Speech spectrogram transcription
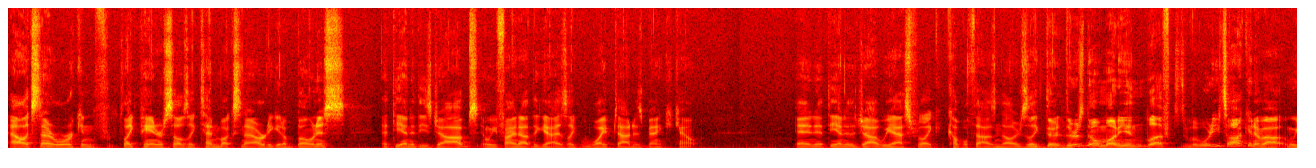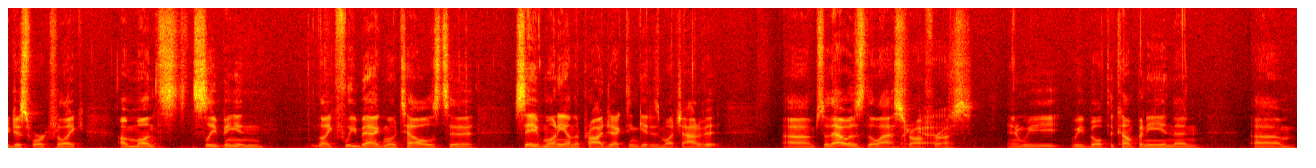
Alex and I were working for, like paying ourselves like ten bucks an hour to get a bonus at the end of these jobs, and we find out the guy's like wiped out his bank account. And at the end of the job, we asked for like a couple thousand dollars. Like, there, there's no money in left. What are you talking about? And we just worked for like a month, sleeping in like flea bag motels to save money on the project and get as much out of it. Um, so that was the last straw for us. And we we built the company, and then um,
